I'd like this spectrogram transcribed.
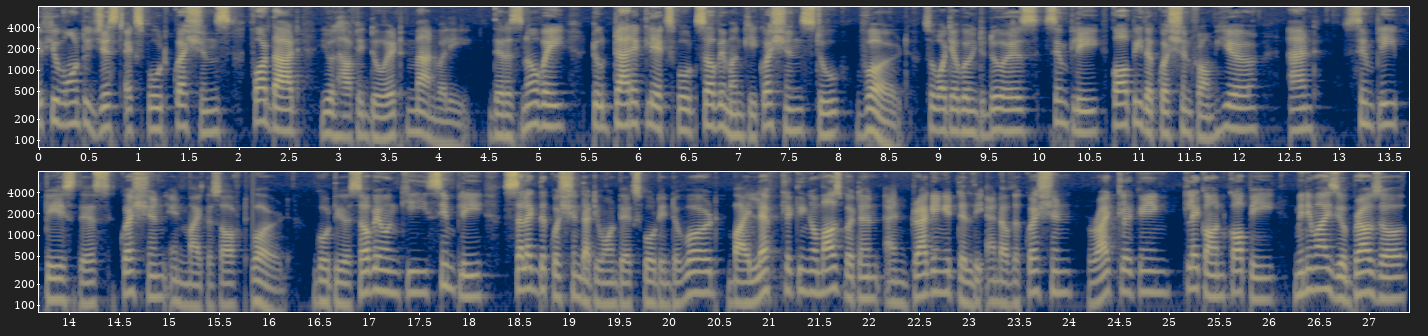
if you want to just export questions, for that you'll have to do it manually. There is no way to directly export SurveyMonkey questions to Word. So what you're going to do is simply copy the question from here and simply paste this question in Microsoft Word. Go to your SurveyMonkey, simply select the question that you want to export into Word by left clicking your mouse button and dragging it till the end of the question, right clicking, click on copy, minimize your browser,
